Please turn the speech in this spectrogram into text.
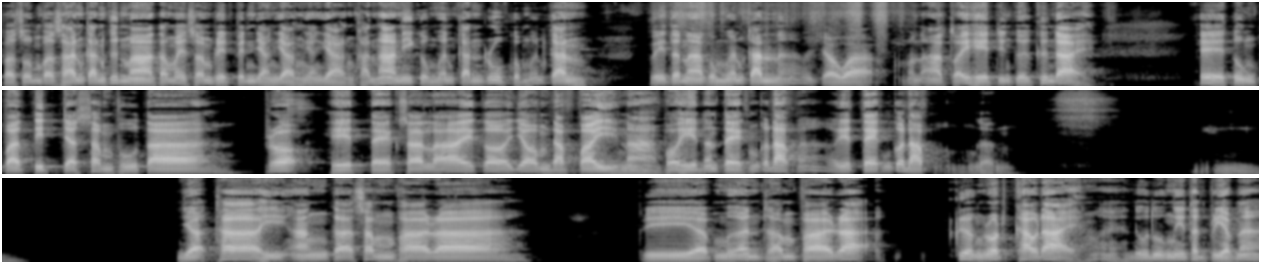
ผสมประสานกันขึ้นมาทำให้สำเร็จเป็นอย่างอย่างอย่างอย่างขันห้านี้ก็เหมือนกัน รูปก็เหมือนกัน เวทนาก็เหมือนกันนะพระเจ้าว่ามันอาศัยเหตุจึงเกิดขึ้นได้เฮตุงปฏิจจะสัมภูตา เพราะเหตุแตกสลายก็ย่อมดับไปนะพอเหตุนั้นแตกมันก็ดับเหตุแตกมันก็ดับ กันยะท่าหิอังกะสัมภารา เปรียบเหมือนสัมภาระเครื่องรถเข้าได้ ดูดูนี้ท่านเปรียบนะ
